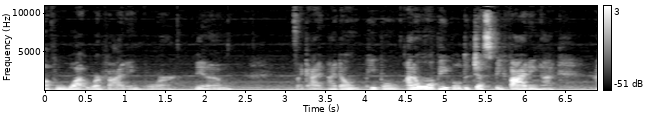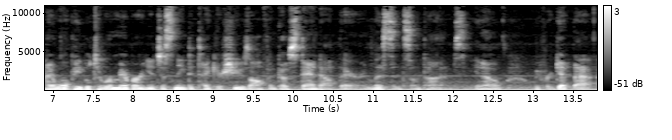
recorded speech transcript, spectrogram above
of what we're fighting for, you know. It's like I, I don't people I don't want people to just be fighting. I I want people to remember you just need to take your shoes off and go stand out there and listen sometimes, you know. We forget that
